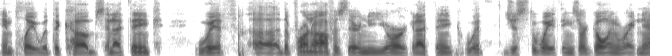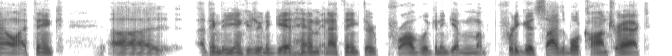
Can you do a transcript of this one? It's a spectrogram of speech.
and play with the Cubs. And I think with uh, the front office there in New York, and I think with just the way things are going right now, I think uh, I think the Yankees are going to get him, and I think they're probably going to give him a pretty good sizable contract.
